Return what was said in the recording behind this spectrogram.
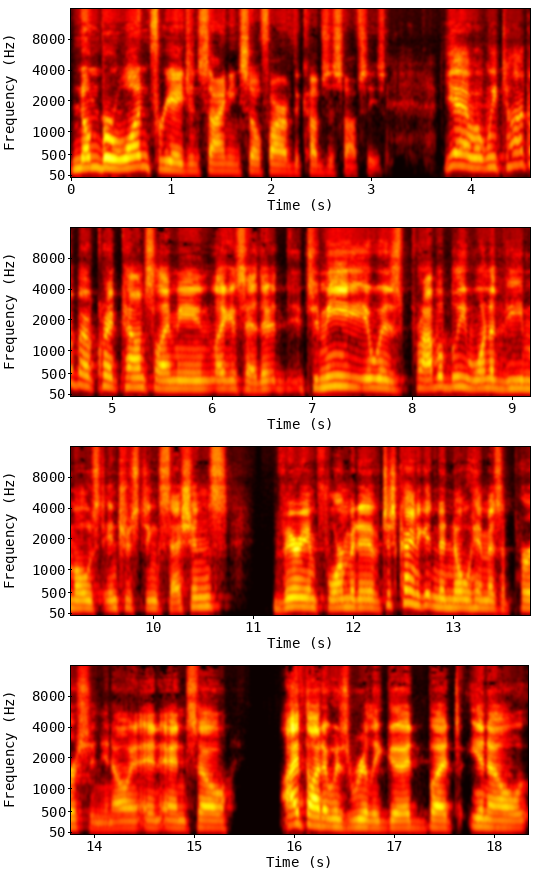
number one free agent signing so far of the Cubs this offseason. Yeah, when we talk about Craig Counsell, I mean, like I said, there, to me, it was probably one of the most interesting sessions. Very informative, just kind of getting to know him as a person, you know, and and so I thought it was really good. But you know,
